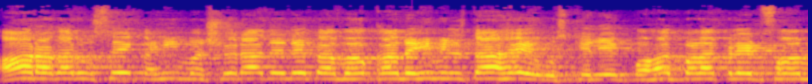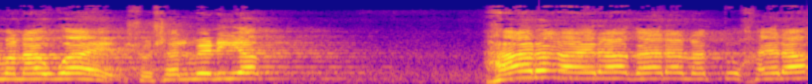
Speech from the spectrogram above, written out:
اور اگر اسے کہیں مشورہ دینے کا موقع نہیں ملتا ہے، اس کے لیے ایک بہت بڑا پلیٹ فارم بنا ہوا ہے سوشل میڈیا ہر ایرا غیرہ نتو خیرہ۔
